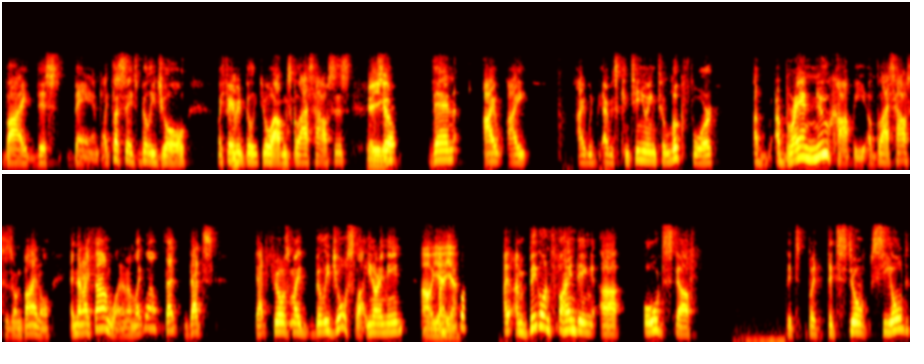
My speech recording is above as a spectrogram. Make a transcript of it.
by this band? Like, let's say it's Billy Joel. My favorite Billy Joel album's Glass Houses. There you so go. then I I I would I was continuing to look for a, a brand new copy of Glass Houses on vinyl, and then I found one, and I'm like, well, that that's that fills my Billy Joel slot. You know what I mean? Oh yeah, I'm yeah. on- I, I'm big on finding uh, old stuff that's but that's still sealed.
